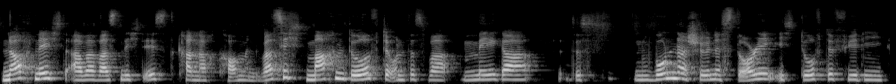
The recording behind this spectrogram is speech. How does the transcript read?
Noch nicht, aber was nicht ist, kann noch kommen. Was ich machen durfte, und das war mega, das ist eine wunderschöne Story. Ich durfte für die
